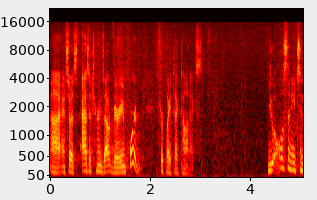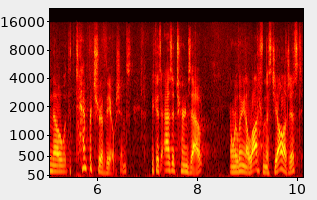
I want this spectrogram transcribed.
Uh, and so it's, as it turns out, very important for plate tectonics. You also need to know the temperature of the oceans, because as it turns out, and we're learning a lot from this geologist,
